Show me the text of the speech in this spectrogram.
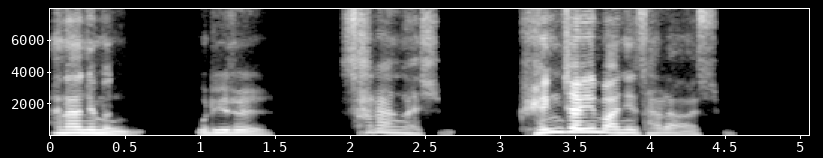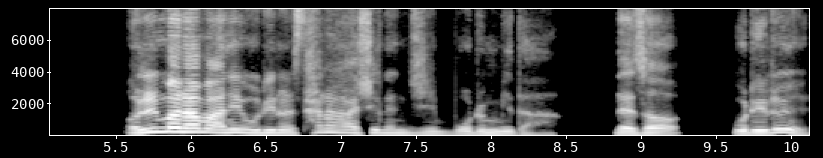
하나님은 우리를 사랑하십니다. 굉장히 많이 사랑하십니다. 얼마나 많이 우리를 사랑하시는지 모릅니다. 그래서 우리를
